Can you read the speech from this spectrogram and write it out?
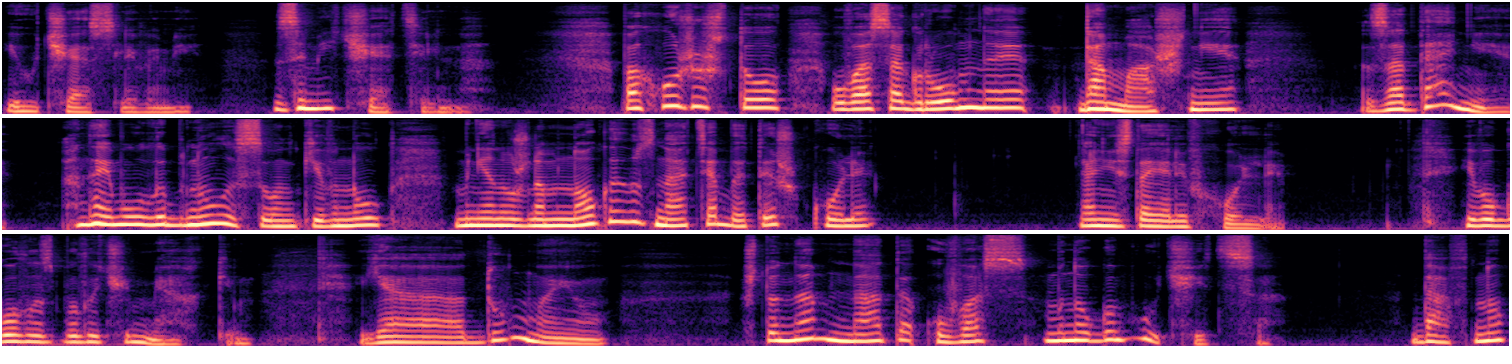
и участливыми. «Замечательно. Похоже, что у вас огромное домашнее задание». Она ему улыбнулась, и он кивнул. «Мне нужно многое узнать об этой школе». Они стояли в холле. Его голос был очень мягким. «Я думаю, что нам надо у вас многому учиться». Дафну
